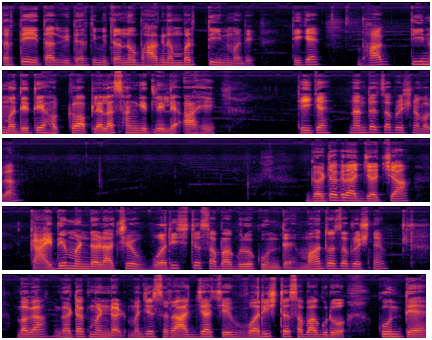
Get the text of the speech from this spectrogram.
तर ते येतात विद्यार्थी मित्रांनो भाग नंबर तीनमध्ये ठीक आहे? भाग तीनमध्ये ते हक्क आपल्याला सांगितलेले आहे. ठीक आहे? नंतरचा प्रश्न बघा. घटक राज्याच्या कायदे मंडळाचे वरिष्ठ सभागृह कोणते? आहे महत्त्वाचा प्रश्न आहे. बघा घटक मंडळ म्हणजेच राज्याचे वरिष्ठ सभागृह कोणते? आहे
